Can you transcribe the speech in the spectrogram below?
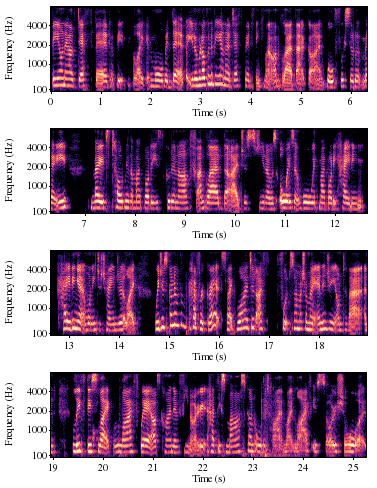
be on our deathbed, a bit like morbid there, but you know, we're not going to be on our deathbed thinking like, I'm glad that guy wolf whistled at me. Maids told me that my body's good enough. I'm glad that I just, you know, was always at war with my body, hating, hating it and wanting to change it. Like we're just going to have regrets. Like, why did I put so much of my energy onto that and live this like life where I was kind of, you know, had this mask on all the time? Like, life is so short.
